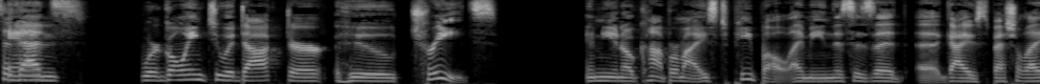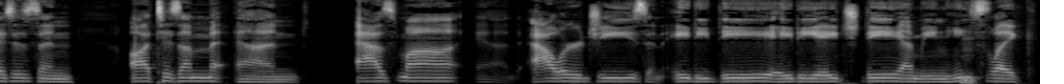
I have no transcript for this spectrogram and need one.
So and that's- we're going to a doctor who treats immunocompromised people. I mean, this is a, a guy who specializes in autism and asthma and allergies and ADD, ADHD. I mean, he's like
